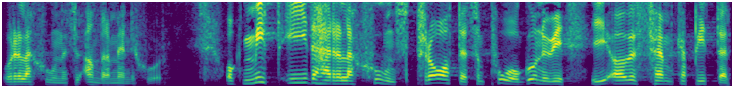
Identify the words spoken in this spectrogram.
och relationen till andra människor. Och mitt i det här relationspratet som pågår nu i, i över fem kapitel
